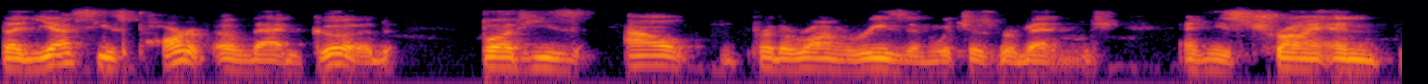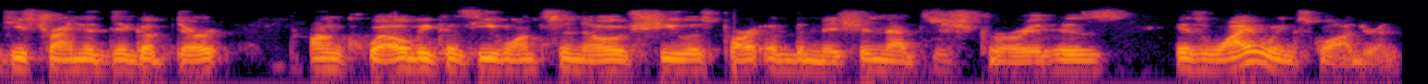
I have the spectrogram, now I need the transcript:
that yes, he's part of that good, but he's out for the wrong reason, which is revenge. And he's trying and he's trying to dig up dirt on Quell because he wants to know if she was part of the mission that destroyed his his Y-wing squadron.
